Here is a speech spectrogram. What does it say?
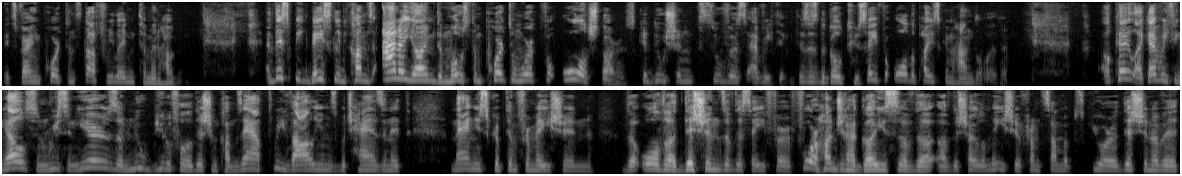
It's very important stuff relating to Minhagim. And this basically becomes Adayim, the most important work for all stars, Kedushin, Ksuvas, everything. This is the go-to say for all the Paiskim handle with it. Okay, like everything else in recent years, a new beautiful edition comes out, three volumes, which has in it manuscript information, the all the editions of the Sefer, 400 Hagais of the of the Shalom from some obscure edition of it,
